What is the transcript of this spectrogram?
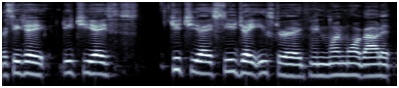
the CJ GTA GTA CJ Easter egg and learn more about it,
